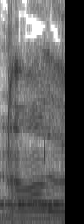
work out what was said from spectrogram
Another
